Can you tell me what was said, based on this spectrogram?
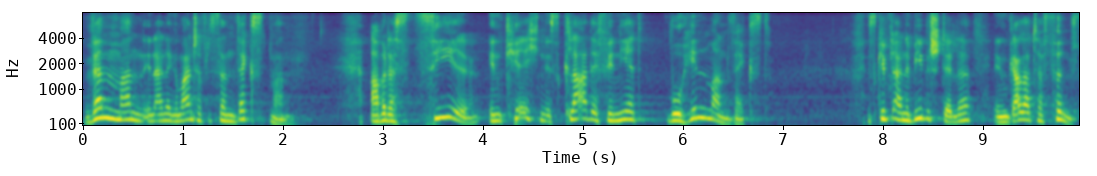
Wenn man in einer Gemeinschaft ist, dann wächst man. Aber das Ziel in Kirchen ist klar definiert, wohin man wächst. Es gibt eine Bibelstelle in Galater 5.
